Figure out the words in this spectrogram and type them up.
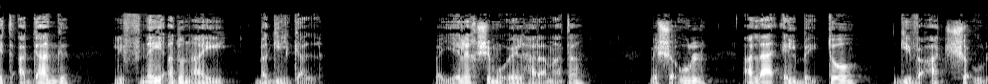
את אגג לפני אדוני בגלגל. וילך שמואל הרמתה, ושאול עלה אל ביתו גבעת שאול.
